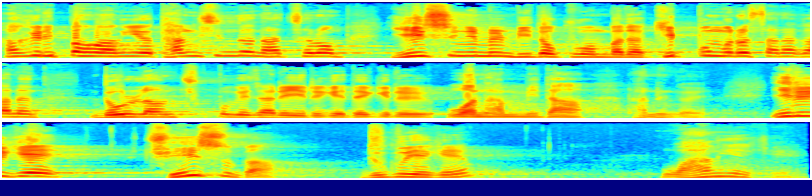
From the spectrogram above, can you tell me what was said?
아그리빠 왕이요 당신도 나처럼 예수님을 믿어 구원받아 기쁨으로 살아가는 놀라운 축복의 자리에 이르게 되기를 원합니다 라는 거예요. 일개 죄수가 누구에게요? 왕에게.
